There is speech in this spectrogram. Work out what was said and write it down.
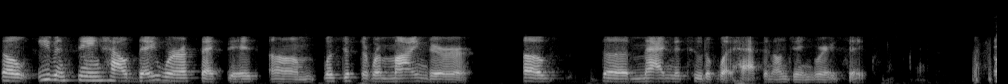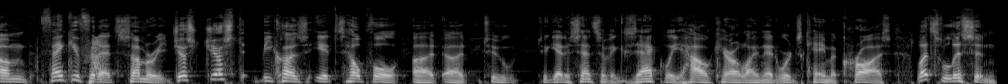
So even seeing how they were affected um, was just a reminder of the magnitude of what happened on January 6th. Um, thank you for that summary. Just just because it's helpful uh, uh, to to get a sense of exactly how Caroline Edwards came across, let's listen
